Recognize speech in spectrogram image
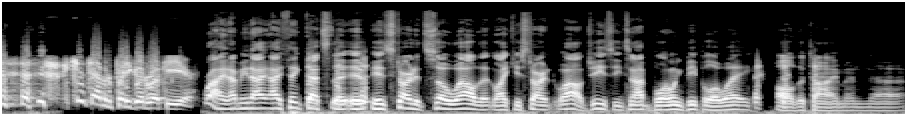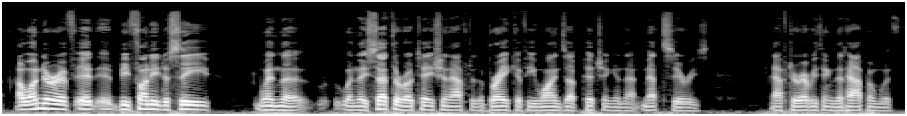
kid's having a pretty good rookie year. Right. I mean, I, I think that's the. It, it, started so well that like you start. Wow, geez, he's not blowing people away all the time, and uh, I wonder if it, it'd be funny to see when the when they set the rotation after the break if he winds up pitching in that Mets series after everything that happened with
